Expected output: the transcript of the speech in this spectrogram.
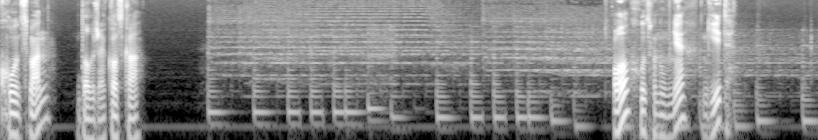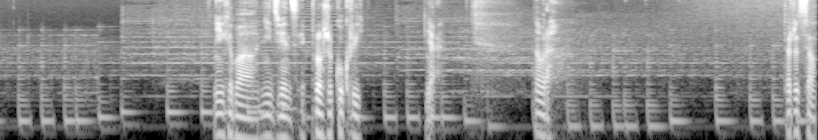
Huntsman, dobrze, koska. O, Huntsman u mnie, git. I chyba nic więcej. Proszę, kukri. Nie. Dobra. Także co?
